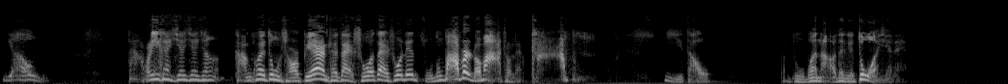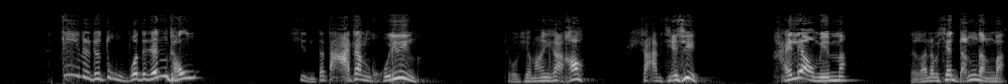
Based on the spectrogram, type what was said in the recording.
哟，大伙儿一看，行行行，赶快动手，别让他再说，再说连祖宗八辈都骂出来。咔，一刀把杜伯脑袋给剁下来，提着这杜伯的人头，进的大帐回令。周宣王一看，好，杀的解气，还料民吗？得了吧，先等等吧。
